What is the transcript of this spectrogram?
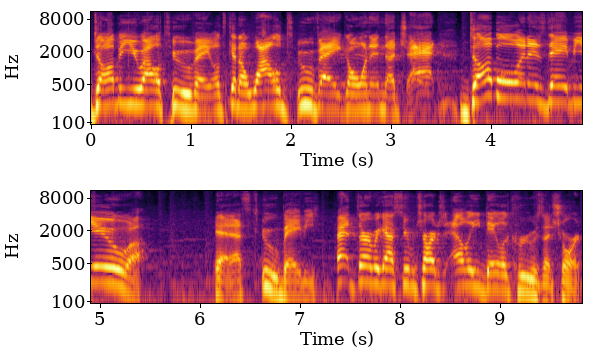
W Altuve. Let's get a wild Tuve going in the chat. Double in his debut. Yeah, that's two, baby. At third, we got supercharged Elly De La Cruz at short.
